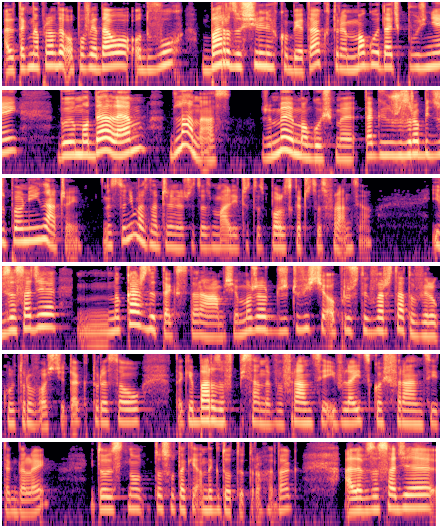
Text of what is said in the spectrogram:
ale tak naprawdę opowiadało o dwóch bardzo silnych kobietach, które mogły dać później, były modelem dla nas, że my mogłyśmy tak już zrobić zupełnie inaczej. Więc to nie ma znaczenia, czy to jest Mali, czy to jest Polska, czy to jest Francja. I w zasadzie no każdy tekst starałam się, może rzeczywiście oprócz tych warsztatów wielokulturowości, tak, które są takie bardzo wpisane we Francję i w laickość Francji i tak dalej. I to, jest, no, to są takie anegdoty trochę, tak? Ale w zasadzie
